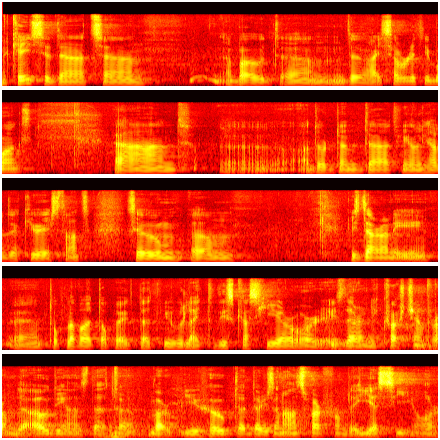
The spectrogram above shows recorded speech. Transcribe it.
okay, so that's um, about um, the high severity bugs. And uh, other than that, we only have the QA stats. So um, is there any uh, top level topic that we would like to discuss here or is there any question from the audience that uh, where you hope that there is an answer from the ESC or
